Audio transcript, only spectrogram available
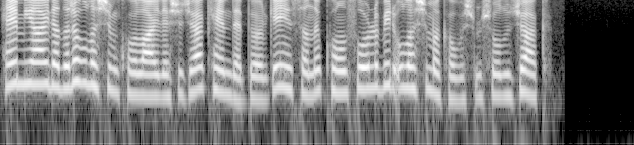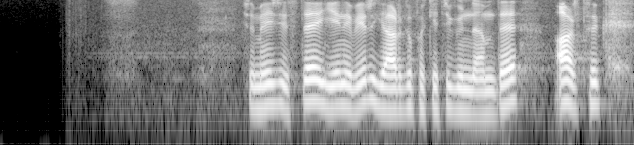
Hem yaylalara ulaşım kolaylaşacak hem de bölge insanı konforlu bir ulaşıma kavuşmuş olacak. Şimdi mecliste yeni bir yargı paketi gündemde. Artık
